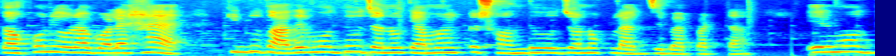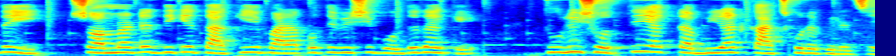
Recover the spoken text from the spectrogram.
তখনই ওরা বলে হ্যাঁ কিন্তু তাদের মধ্যেও যেন কেমন একটা সন্দেহজনক লাগছে ব্যাপারটা। এর মধ্যেই সম্রাটের দিকে তাকিয়ে পাড়া প্রতিবেশী বলতে থাকে, তুলি সত্যিই একটা বিরাট কাজ করে ফেলেছে।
